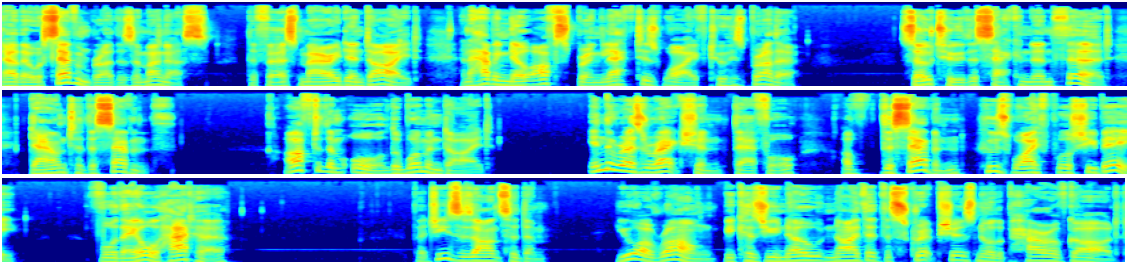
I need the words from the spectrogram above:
Now there were seven brothers among us. The first married and died, and having no offspring left his wife to his brother. So too the second and third, down to the seventh. After them all the woman died. In the resurrection, therefore, of the seven, whose wife will she be? For they all had her. But Jesus answered them, You are wrong, because you know neither the Scriptures nor the power of God.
